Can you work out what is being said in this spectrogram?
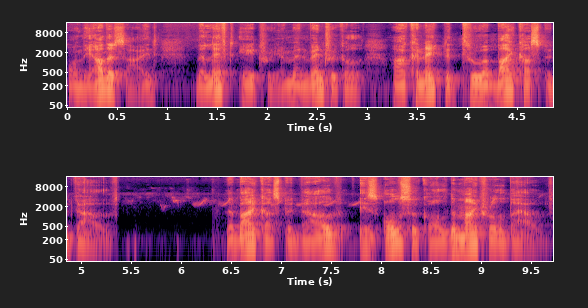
On the other side, the left atrium and ventricle are connected through a bicuspid valve. The bicuspid valve is also called the mitral valve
